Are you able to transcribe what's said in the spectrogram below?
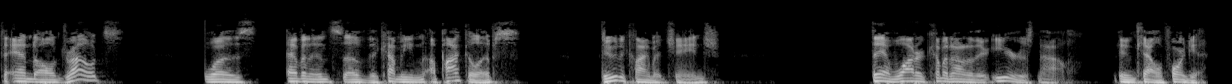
to end all droughts was evidence of the coming apocalypse due to climate change, they have water coming out of their ears now in California.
